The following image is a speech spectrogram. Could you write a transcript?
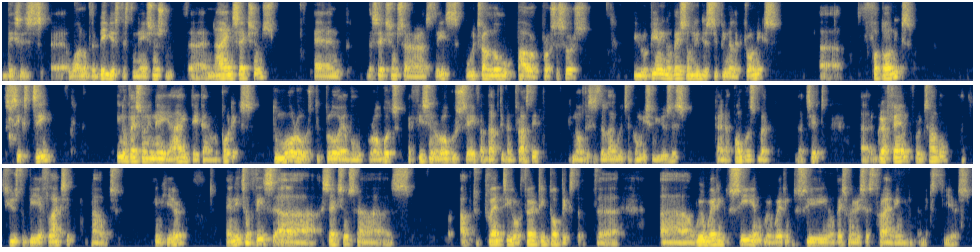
This is uh, one of the biggest destinations with uh, nine sections, and the sections are as these, ultra-low power processors, European innovation leadership in electronics, uh, photonics, 6G, innovation in AI, data and robotics, tomorrow's deployable robots, efficient, robust, safe, adaptive, and trusted. You know, this is the language the commission uses, kind of pompous, but that's it. Uh, Graphene, for example, it used to be a flagship, now it's in here. And each of these uh, sections has up to 20 or 30 topics that uh, uh, we're waiting to see, and we're waiting to see innovation research thriving in the next years.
